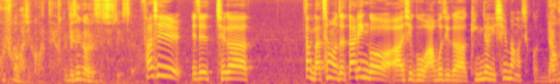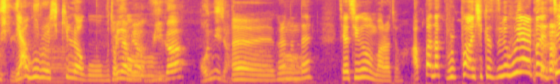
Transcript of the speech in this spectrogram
골프가 맞을 것 같아요. 이렇게 생각을 했을 수도 있어요. 사실 이제 제가 딱 낳자마자 딸인 거 아시고 아버지가 굉장히 실망하셨거든요. 야구 시키고 야구를 싶었구나. 시키려고 무조건. 왜냐면 위가 언니잖아. 네, 그랬는데 어. 제가 지금은 말하죠. 아빠 나 골프 안 시켰으면 후회할 뻔했지.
